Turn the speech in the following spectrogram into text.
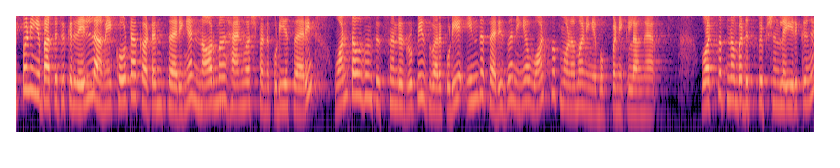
இப்போ நீங்கள் பார்த்துட்டு இருக்கிறது எல்லாமே கோட்டா காட்டன் சாரீங்க நார்மல் ஹேண்ட் வாஷ் பண்ணக்கூடிய sari one thousand six hundred rupees வரக்கூடிய இந்த சாரீஸை நீங்கள் வாட்ஸ்அப் மூலமாக நீங்கள் புக் பண்ணிக்கலாங்க. வாட்ஸ்அப் நம்பர் டிஸ்கிரிப்ஷனில் இருக்குங்க.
